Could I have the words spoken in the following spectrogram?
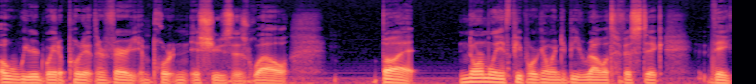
a weird way to put it. They're very important issues as well. But normally, if people are going to be relativistic, they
